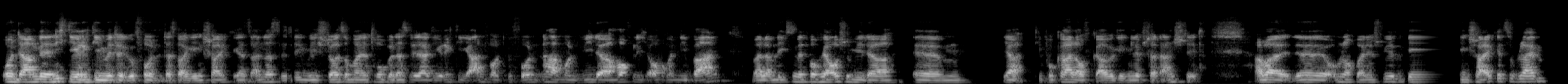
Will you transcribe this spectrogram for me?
Und da haben wir nicht die richtigen Mittel gefunden. Das war gegen Schalke ganz anders. Deswegen bin ich stolz auf meine Truppe, dass wir da die richtige Antwort gefunden haben und wieder hoffentlich auch in die Bahn, weil am nächsten Mittwoch ja auch schon wieder ähm, ja, die Pokalaufgabe gegen Lippstadt ansteht. Aber äh, um noch bei dem Spiel gegen Schalke zu bleiben,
